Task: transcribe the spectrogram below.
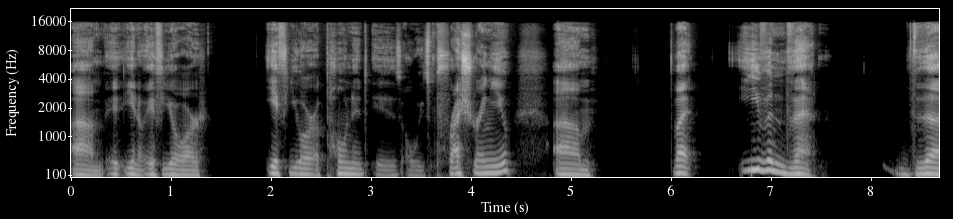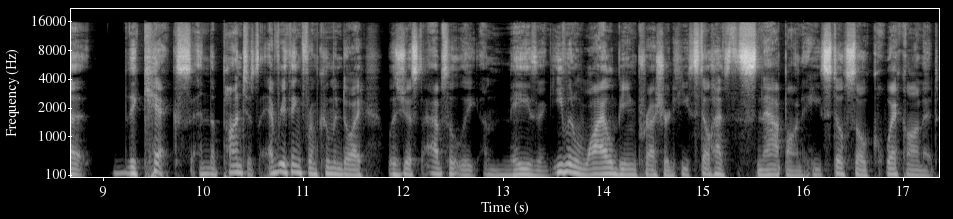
Um, it, you know, if your if your opponent is always pressuring you. Um, but even then, the the kicks and the punches, everything from Kumandoi was just absolutely amazing. Even while being pressured, he still has the snap on it. He's still so quick on it.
